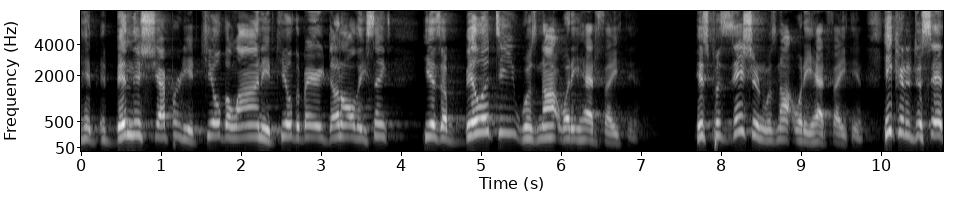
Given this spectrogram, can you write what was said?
had, had been this shepherd, he had killed the lion, he had killed the bear, he'd done all these things. His ability was not what he had faith in. His position was not what he had faith in. He could have just said,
